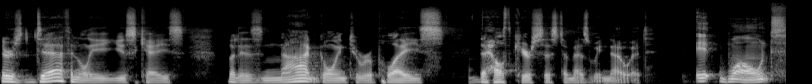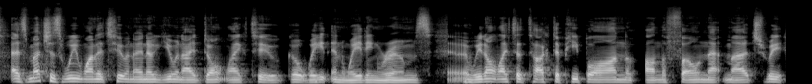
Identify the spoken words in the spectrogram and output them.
There's definitely a use case, but is not going to replace the healthcare system as we know it it won't. As much as we wanted to and i know you and i don't like to go wait in waiting rooms and we don't like to talk to people on on the phone that much. We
